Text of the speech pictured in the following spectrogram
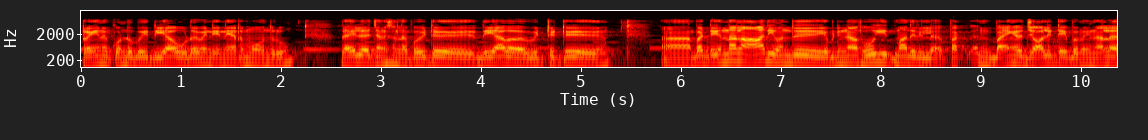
ட்ரெயினை கொண்டு போய் தியா விட வேண்டிய நேரமும் வந்துடும் ரயில்வே ஜங்ஷனில் போயிட்டு தியாவை விட்டுட்டு பட் இருந்தாலும் ஆதி வந்து எப்படின்னா ரோஹித் மாதிரி இல்லை. பக் பயங்கர ஜாலி டைப் அப்படிங்கனால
